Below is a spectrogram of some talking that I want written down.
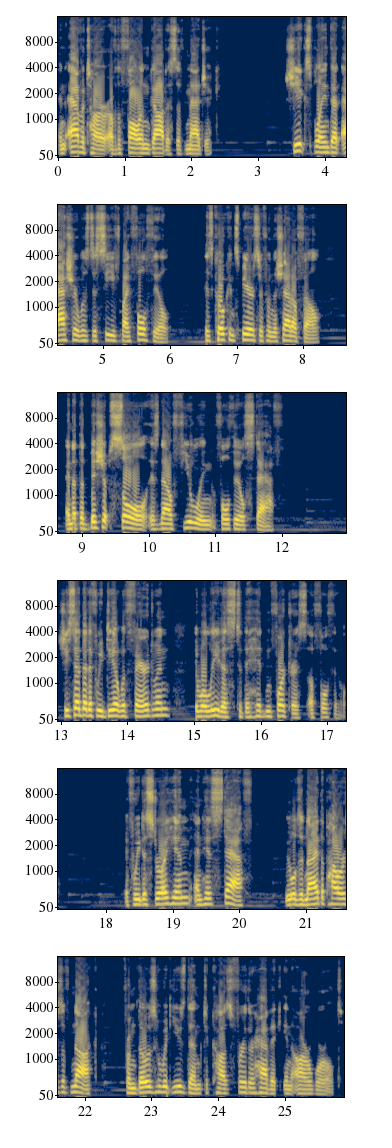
an avatar of the fallen goddess of magic. She explained that Asher was deceived by Fulthil, his co-conspirator from the Shadowfell, and that the bishop's soul is now fueling Fulthil's staff. She said that if we deal with Feredwen, it will lead us to the hidden fortress of Fulthil. If we destroy him and his staff, we will deny the powers of Nock from those who would use them to cause further havoc in our world.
